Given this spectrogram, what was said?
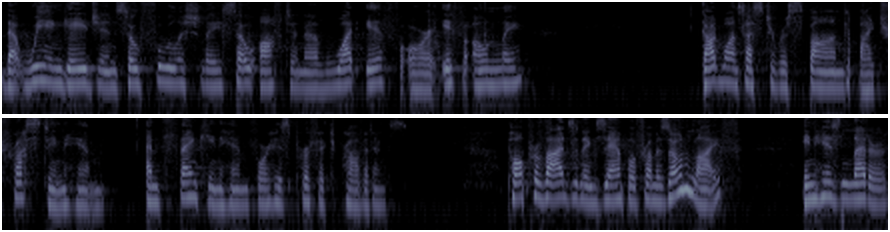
that we engage in so foolishly, so often of what if or if only, God wants us to respond by trusting him and thanking him for his perfect providence. Paul provides an example from his own life in his letter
